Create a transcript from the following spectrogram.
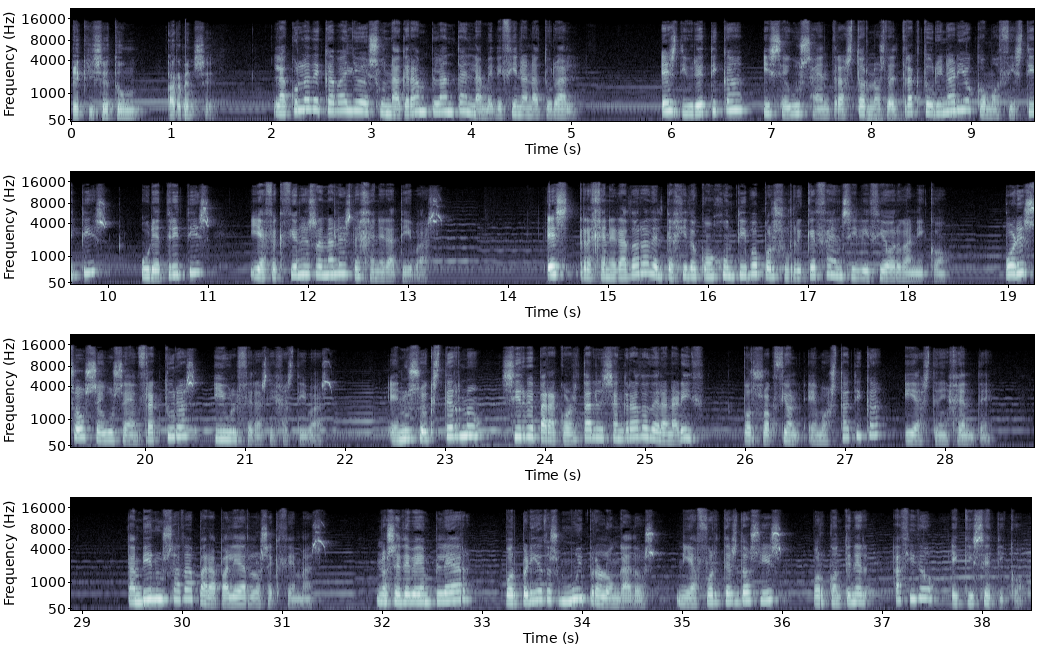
Equisetum arbense. La cola de caballo es una gran planta en la medicina natural. Es diurética y se usa en trastornos del tracto urinario como cistitis, uretritis y afecciones renales degenerativas. Es regeneradora del tejido conjuntivo por su riqueza en silicio orgánico. Por eso se usa en fracturas y úlceras digestivas. En uso externo sirve para cortar el sangrado de la nariz por su acción hemostática y astringente también usada para paliar los eczemas. No se debe emplear por periodos muy prolongados ni a fuertes dosis por contener ácido equisético,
